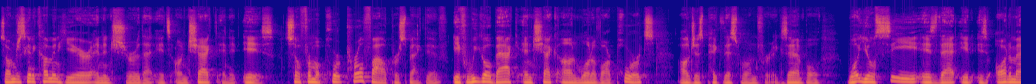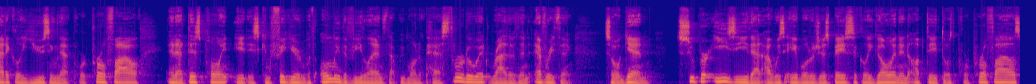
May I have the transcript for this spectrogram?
So I'm just going to come in here and ensure that it's unchecked and it is. So from a port profile perspective, if we go back and check on one of our ports, I'll just pick this one for example, what you'll see is that it is automatically using that port profile. And at this point, it is configured with only the VLANs that we want to pass through to it rather than everything. So again, super easy that I was able to just basically go in and update those port profiles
